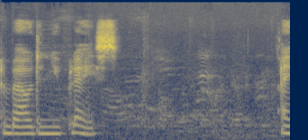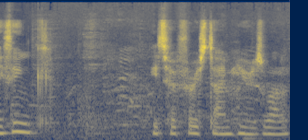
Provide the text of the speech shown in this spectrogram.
about a new place. I think it's her first time here as well.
